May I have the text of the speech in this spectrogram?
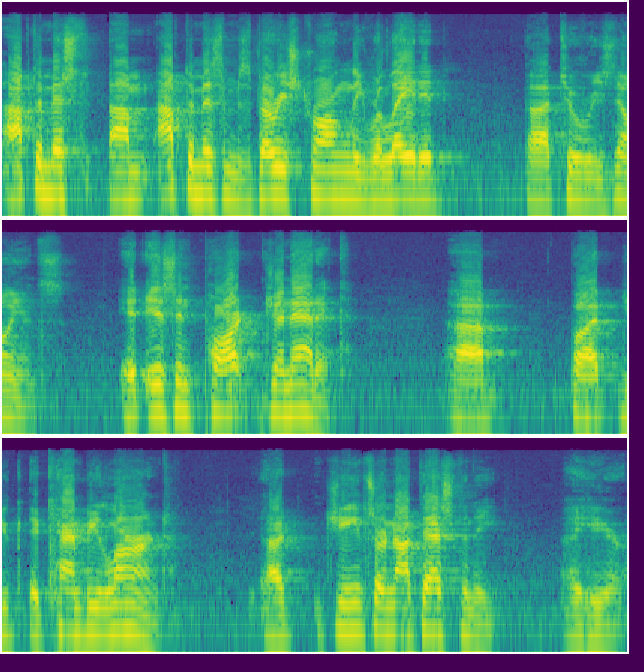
Optimist, um, optimism is very strongly related uh, to resilience. It is in part genetic, uh, but you, it can be learned. Uh, genes are not destiny uh, here.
